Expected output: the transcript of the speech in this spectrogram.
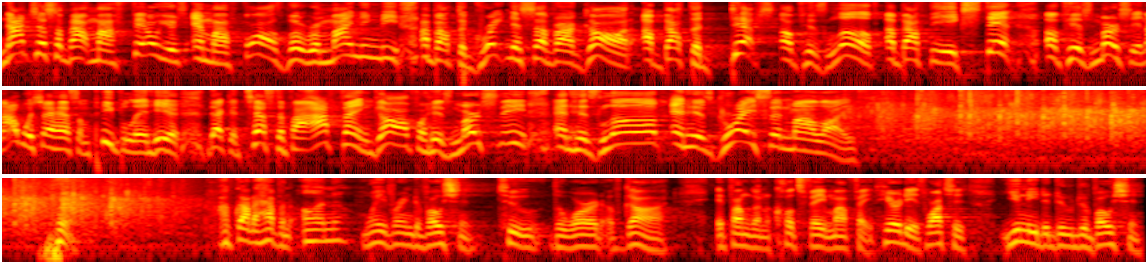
not just about my failures and my flaws, but reminding me about the greatness of our God, about the depths of His love, about the extent of His mercy. And I wish I had some people in here that could testify. I thank God for His mercy and His love and His grace in my life. I've got to have an unwavering devotion to the Word of God if I'm going to cultivate my faith. Here it is. Watch it. You need to do devotion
